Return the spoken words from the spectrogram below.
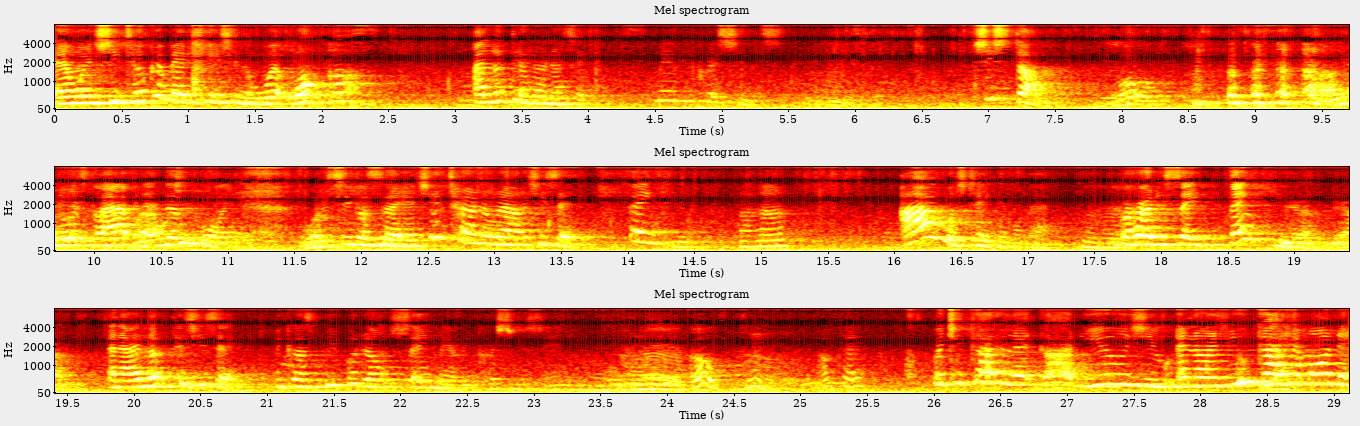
And when she took her medication and went, walked off, I looked at her and I said, Merry Christmas. She stopped. Whoa. I know what's going to happen at this point. What is she gonna say? And she turned around and she said, thank you. Uh-huh. I was taken aback Mhm. for her to say thank you. Yeah, yeah. And I looked and she said, because people don't say Merry Christmas anymore. Mm. Oh, hmm, okay. But you gotta let God use you. And if you got him on the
